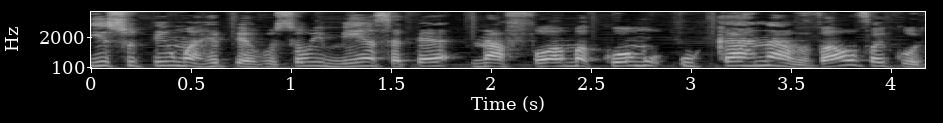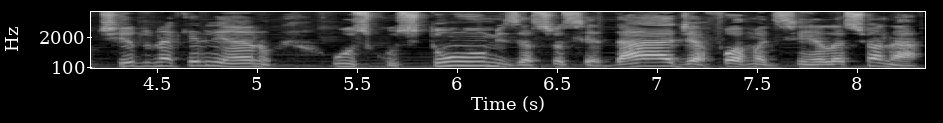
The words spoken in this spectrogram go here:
isso tem uma repercussão imensa até na forma como o carnaval foi curtido naquele ano, os costumes, a sociedade, a forma de se relacionar.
